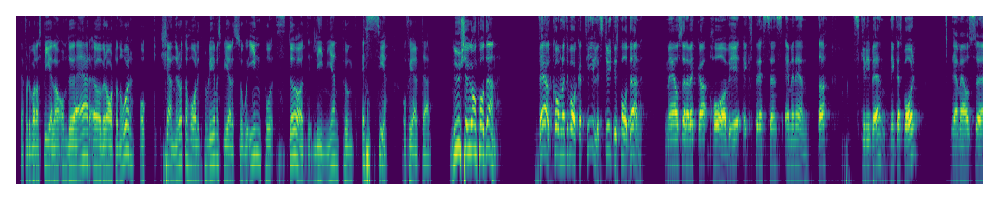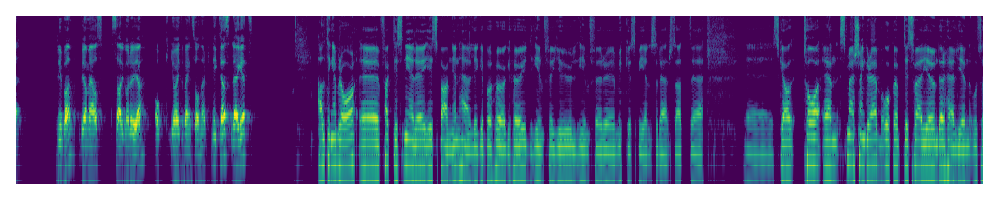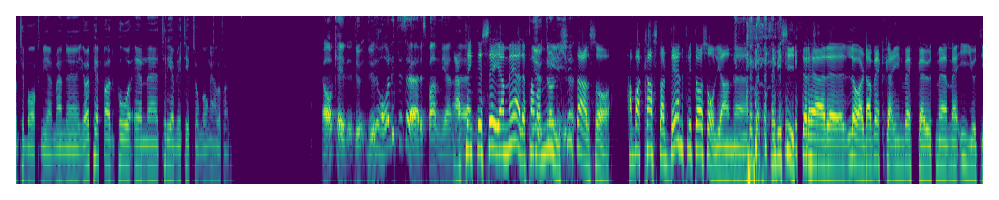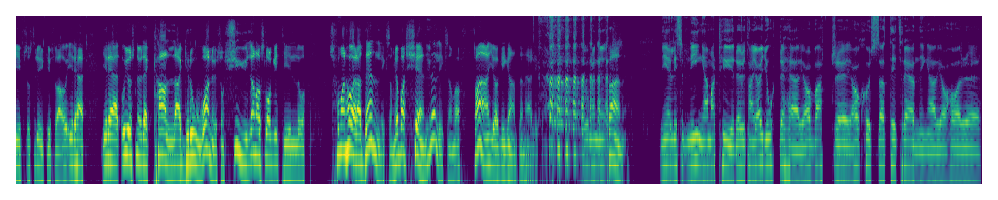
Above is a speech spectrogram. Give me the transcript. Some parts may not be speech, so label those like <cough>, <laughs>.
Där får du bara spela om du är över 18 år och känner du att du har lite problem med spel så gå in på stödlinjen.se och få hjälp där. Nu kör vi igång podden! Välkomna tillbaka till Stryktipspodden! Med oss denna vecka har vi Expressens eminenta skribent Niklas Borg. Vi har med oss eh, Dybban, vi har med oss Sargon Röja och jag heter Bengt Sonnert. Niklas, läget? Allting är bra. Eh, faktiskt nere i Spanien här, ligger på hög höjd inför jul, inför eh, mycket spel sådär. Så att eh, eh ska ta en smash and grab, åka upp till Sverige under helgen och så tillbaka ner. Men eh, jag är peppad på en eh, trevlig tipsomgång i alla fall. Ja okej, du, du har lite sådär Spanien... Jag eh, tänkte säga med det, fan vad mysigt livet. alltså. Han bara kastar den fritörsoljan eh, <laughs> när vi sitter här eh, lördag vecka in vecka ut med, med EU-tips och stryktips va. Och i det här, i det här, och just nu det kalla gråa nu som kylan har slagit till och så får man höra den liksom. Jag bara känner liksom, vad fan gör giganten här liksom? <laughs> Jo, men, eh, Fan. Ni är, liksom, ni är inga martyrer, utan jag har gjort det här. Jag har varit, eh, jag har skjutsat till träningar, jag har eh,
